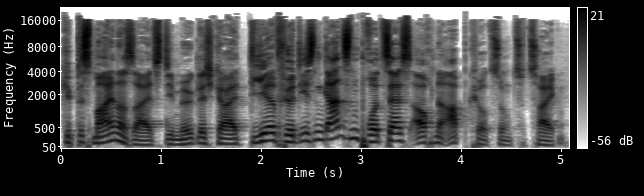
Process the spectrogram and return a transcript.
gibt es meinerseits die Möglichkeit, dir für diesen ganzen Prozess auch eine Abkürzung zu zeigen.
